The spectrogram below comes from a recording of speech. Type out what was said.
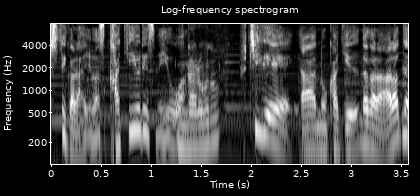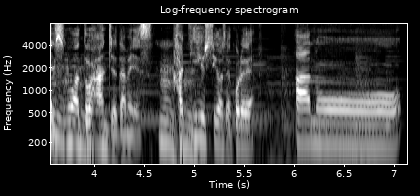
してから入ります。かき湯ですね要は。なるほど。縁であのかき湯だから洗ったりそのままドハンじゃダメです、うんうんかき湯してください。これあのー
